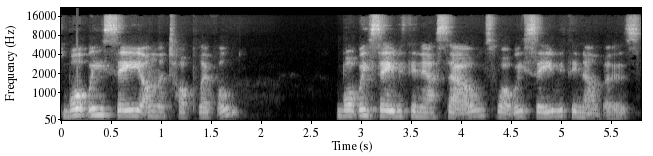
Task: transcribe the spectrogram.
what we see on the top level, what we see within ourselves, what we see within others,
